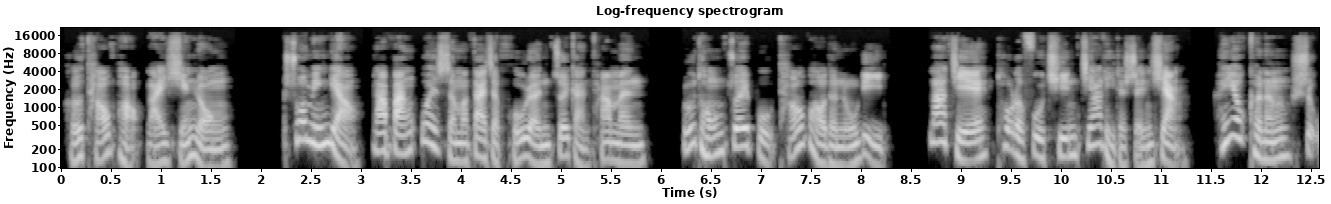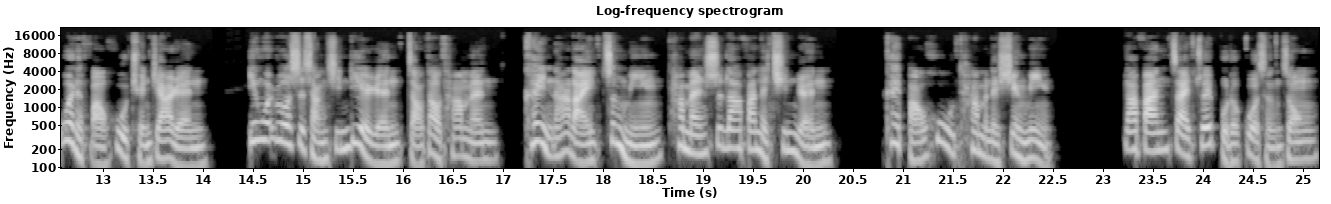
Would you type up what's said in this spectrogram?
和逃跑来形容，说明了拉班为什么带着仆人追赶他们，如同追捕逃跑的奴隶。拉杰偷了父亲家里的神像，很有可能是为了保护全家人，因为若是赏心猎人找到他们，可以拿来证明他们是拉班的亲人。可以保护他们的性命。拉班在追捕的过程中，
